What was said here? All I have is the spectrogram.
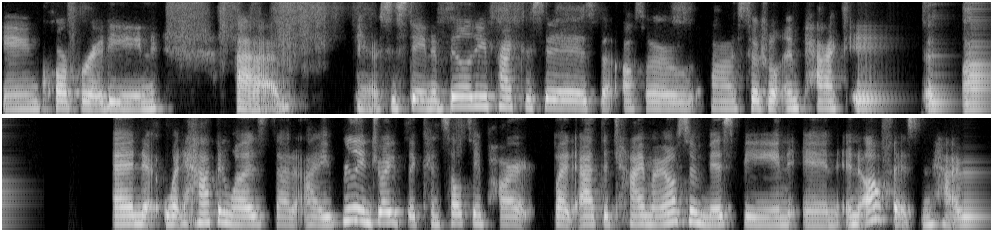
incorporating, uh, you know, sustainability practices, but also uh, social impact as well. And what happened was that I really enjoyed the consulting part, but at the time, I also missed being in an office and having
